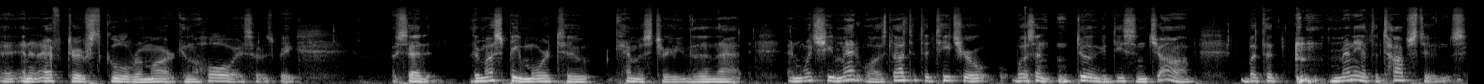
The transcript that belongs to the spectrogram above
uh, in an after school remark in the hallway, so to speak, said, There must be more to chemistry than that. And what she meant was not that the teacher wasn't doing a decent job, but that many of the top students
